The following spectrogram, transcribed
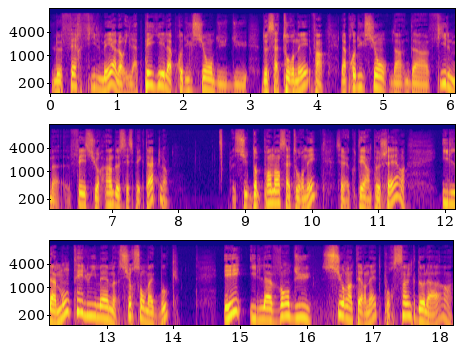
le faire filmer. Alors il a payé la production du, du de sa tournée, enfin la production d'un film fait sur un de ses spectacles su- dans- pendant sa tournée. Ça lui a coûté un peu cher. Il l'a monté lui-même sur son MacBook et il l'a vendu sur Internet pour 5 dollars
